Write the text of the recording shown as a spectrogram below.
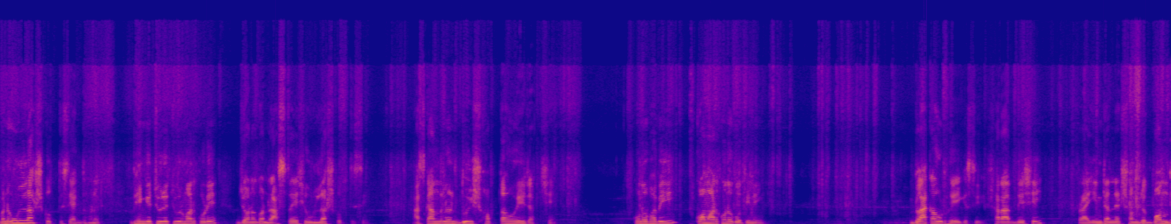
মানে উল্লাস করতেছে এক ধরনের। ভেঙে চুরে চুরমার করে জনগণ রাস্তায় এসে উল্লাস করতেছে। আজকে আন্দোলন দুই সপ্তাহ হয়ে যাচ্ছে। কোনোভাবেই কমার কোনো গতি নেই। ব্ল্যাক আউট হয়ে গেছে। সারা দেশেই প্রায় ইন্টারনেট সংযোগ বন্ধ।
